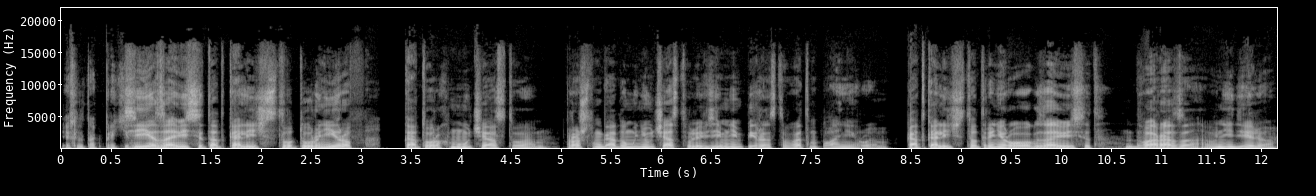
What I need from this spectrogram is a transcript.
если так прикинуть? Сие зависит от количества турниров, в которых мы участвуем. В прошлом году мы не участвовали в зимнем первенстве, в этом планируем. От количества тренировок зависит. Два раза в неделю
